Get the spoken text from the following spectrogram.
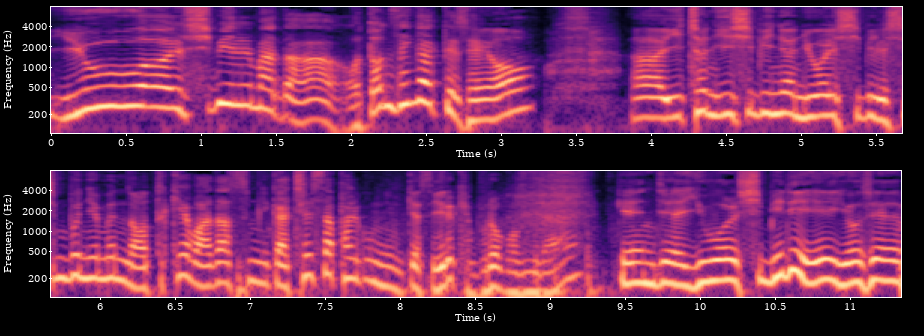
6월 10일마다 어떤 생각 드세요? 아, 2022년 6월 10일 신부님은 어떻게 와닿습니까? 7480님께서 이렇게 물어봅니다. 이게 이제 6월 10일이 요새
